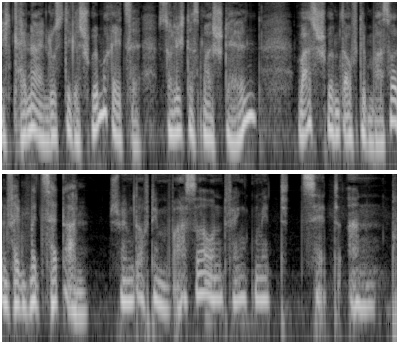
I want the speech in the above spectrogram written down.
Ich kenne ein lustiges Schwimmrätsel. Soll ich das mal stellen? Was schwimmt auf dem Wasser und fängt mit Z an? Schwimmt auf dem Wasser und fängt mit Z an. Puh,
